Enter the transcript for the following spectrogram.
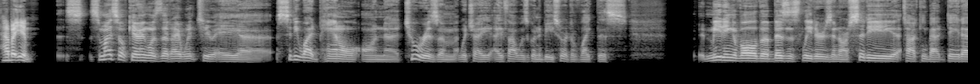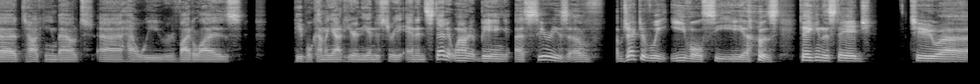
How about you? So my self caring was that I went to a uh, citywide panel on uh, tourism, which I, I thought was going to be sort of like this meeting of all the business leaders in our city, talking about data, talking about uh, how we revitalize people coming out here in the industry. And instead, it wound up being a series of objectively evil CEOs taking the stage to uh,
